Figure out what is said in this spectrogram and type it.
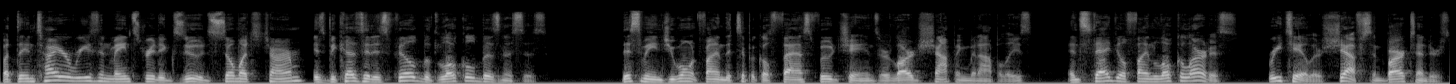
But the entire reason Main Street exudes so much charm is because it is filled with local businesses. This means you won't find the typical fast food chains or large shopping monopolies. Instead, you'll find local artists, retailers, chefs, and bartenders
